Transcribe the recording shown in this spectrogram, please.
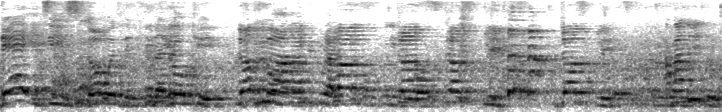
There it is. Don't waste the food. Are you okay? Just you know how many people are looking for just, food in the world? just, just split. Just can do it.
